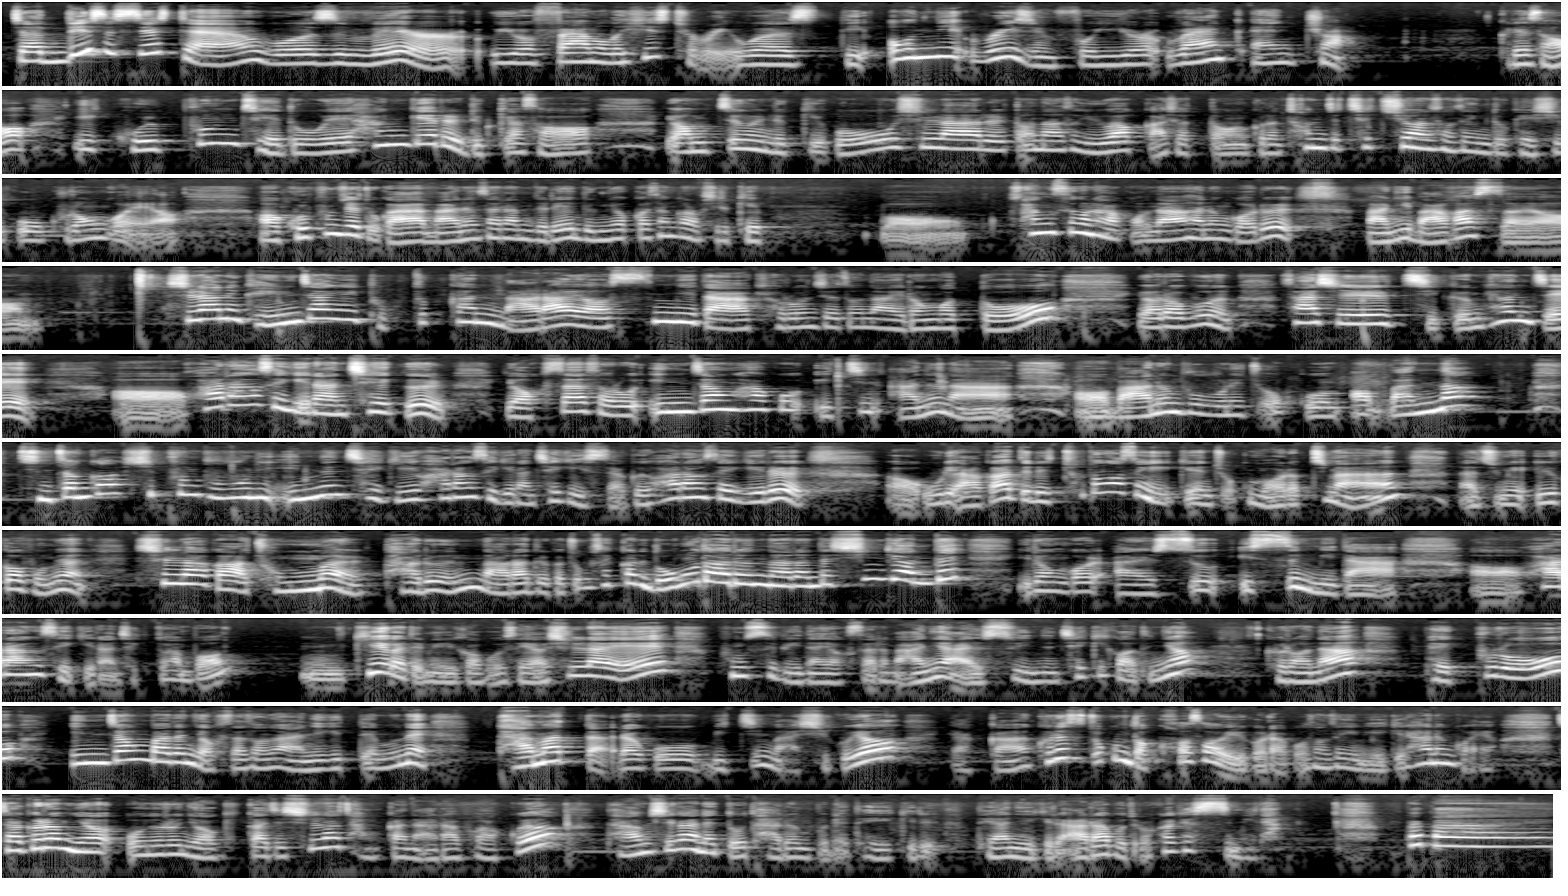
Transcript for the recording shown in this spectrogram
자, this system was where your family history was the only reason for your rank and job. 그래서 이 골품 제도의 한계를 느껴서 염증을 느끼고 신라를 떠나서 유학 가셨던 그런 천재 최치원 선생님도 계시고 그런 거예요. 어, 골품 제도가 많은 사람들의 능력과 상관없이 이렇게 뭐 상승을 하거나 하는 거를 많이 막았어요. 신라는 굉장히 독특한 나라였습니다. 결혼 제도나 이런 것도 여러분 사실 지금 현재 어, 화랑색이란 책을 역사서로 인정하고 있진 않으나 어, 많은 부분이 조금 어, 맞나? 진짠가 싶은 부분이 있는 책이 화랑색이란 책이 있어요. 그 화랑색이를 어, 우리 아가들이 초등학생이 읽기엔 조금 어렵지만 나중에 읽어보면 신라가 정말 다른 나라들과 조금 색깔이 너무 다른 나라인데 신기한데 이런 걸 알 수 있습니다. 어, 화랑색이란 책도 한번 음, 기회가 되면 읽어보세요. 신라의 풍습이나 역사를 많이 알 수 있는 책이거든요. 그러나 100% 인정받은 역사서는 아니기 때문에 다 맞다라고 믿진 마시고요. 약간 그래서 조금 더 커서 읽으라고 선생님이 얘기를 하는 거예요. 자, 그럼요. 오늘은 여기까지 신라 잠깐 알아보았고요. 다음 시간에 또 다른 분에 대한 얘기를 알아보도록 하겠습니다. 바이바이.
